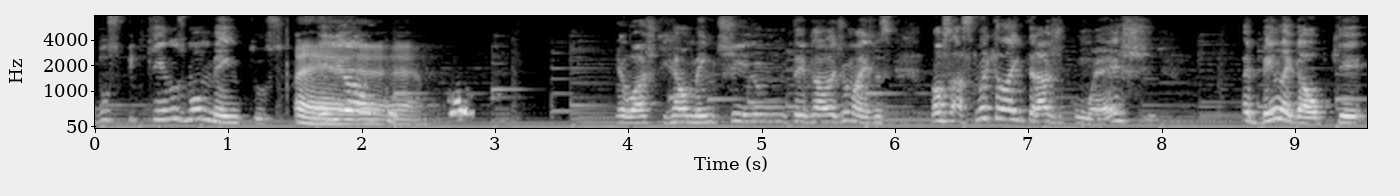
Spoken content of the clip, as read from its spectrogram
dos pequenos momentos. É, Ele é, um... é. Eu acho que realmente não teve nada demais. Mas, nossa, a cena que ela interage com o Ash é bem legal, porque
